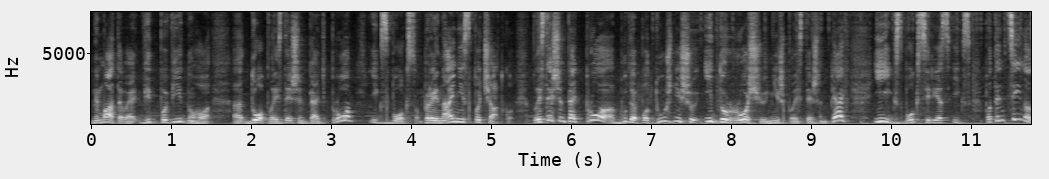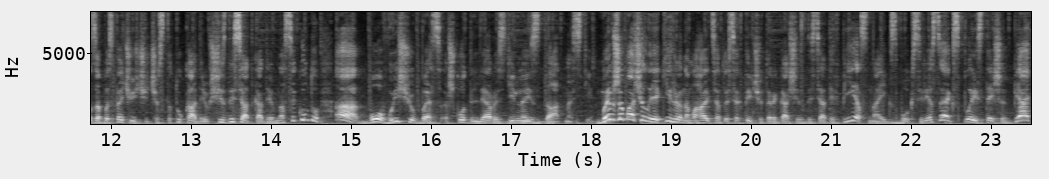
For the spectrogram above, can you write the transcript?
не матиме відповідного е, до PlayStation 5 Pro Xbox, принаймні спочатку. PlayStation 5 Pro буде потужнішою і дорожчою, ніж PlayStation 5 і Xbox Series X, потенційно забезпечуючи частоту кадрів 60 кадрів на секунду або вищу без шкоди для роздільної здатності. Ми вже бачили, як ігри намагаються досягти 4К 60 FPS на Xbox Series X, PlayStation 5,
